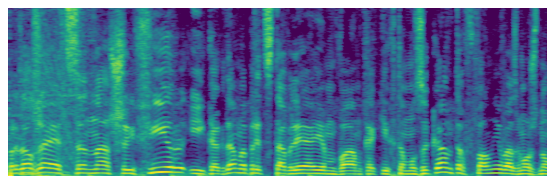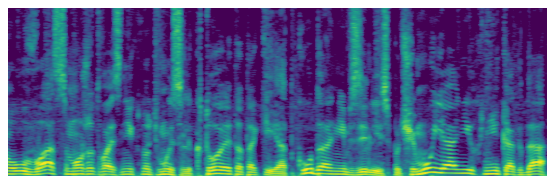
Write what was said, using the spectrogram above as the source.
Продолжается наш эфир, и когда мы представляем вам каких-то музыкантов, вполне возможно, у вас может возникнуть мысль, кто это такие, откуда они взялись, почему я о них никогда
